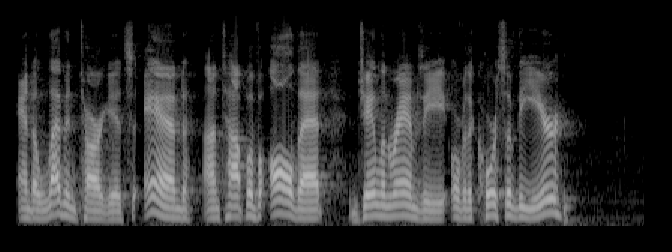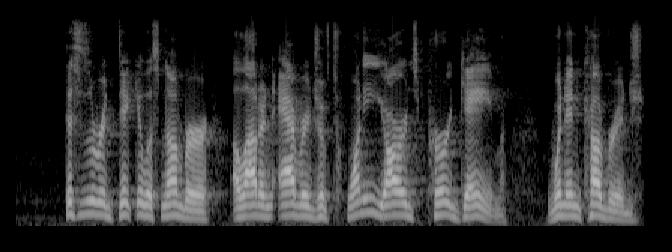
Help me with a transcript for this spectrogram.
and 11 targets. And on top of all that, Jalen Ramsey, over the course of the year, this is a ridiculous number, allowed an average of 20 yards per game when in coverage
